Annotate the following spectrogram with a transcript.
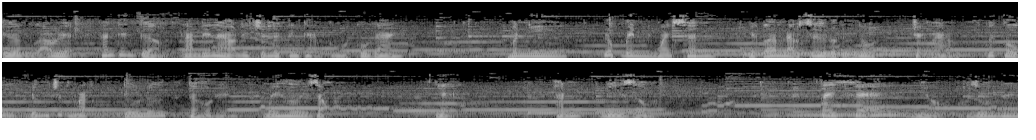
trường lão luyện Hắn tin tưởng làm thế nào để chiếm được tình cảm của một cô gái. Huân Nhi lúc bên ngoài sân nhạc lâm đạo sư đột ngột chạy vào, cuối cùng đứng trước mặt tiêu lữ thở hổn hển mấy hơi giọng nhẹ. Hắn đi rồi. Tay khẽ nhỏ run lên.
